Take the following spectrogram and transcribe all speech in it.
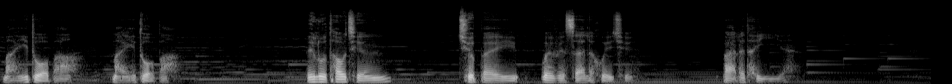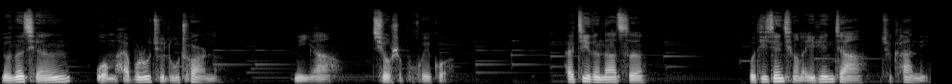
买一朵吧。”买一朵吧。林洛掏钱，却被薇薇塞了回去，白了他一眼。有那钱，我们还不如去撸串呢。你呀，就是不会过。还记得那次，我提前请了一天假去看你，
